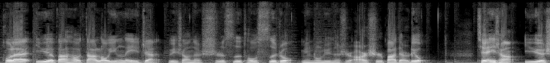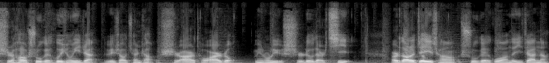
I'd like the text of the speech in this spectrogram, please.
后来一月八号打老鹰那一战，威少呢十四投四中，命中率呢是二十八点六。前一场一月十号输给灰熊一战，威少全场十二投二中，命中率十六点七。而到了这一场输给国王的一战呢，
